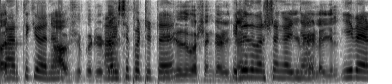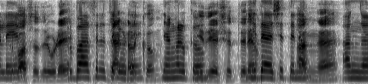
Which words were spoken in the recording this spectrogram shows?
പ്രാർത്ഥിക്കുവാനും ആവശ്യപ്പെട്ടിട്ട് ആവശ്യപ്പെട്ടിട്ട് ഇരുപത് വർഷം കഴിഞ്ഞ ഇരുപത് വർഷം കഴിഞ്ഞ വേളയിൽ ഈ വേളയിൽ കൃപാസനത്തിലൂടെ ഞങ്ങൾക്കും ഈ ദേശത്തിന് ഈ ദേശത്തിന് അങ്ങ് അങ്ങ്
